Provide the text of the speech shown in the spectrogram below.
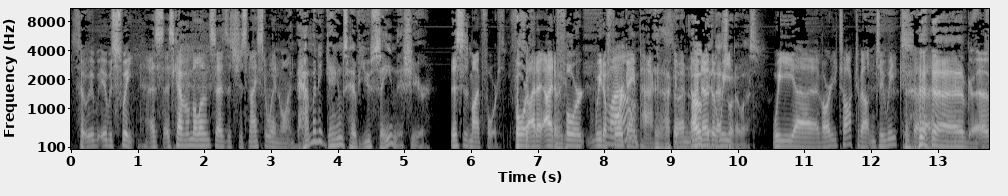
So it, it was sweet. As as Kevin Malone says, it's just nice to win one. How many games have you seen this year? This is my fourth. Fourth? So I had a, I had a four. We had a Wow. four game pack. Yeah, I so could- and I know okay, that that's we what it was. we uh, have already talked about in two weeks. Uh, Uh,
